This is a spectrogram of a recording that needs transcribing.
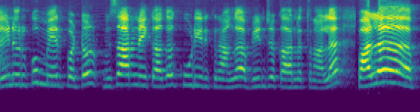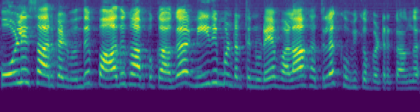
ஐநூறுக்கும் மேற்பட்டோர் விசாரணைக்காக கூடியிருக்கிறாங்க அப்படின்ற காரணத்தினால பல போலீசார்கள் வந்து பாதுகாப்புக்காக நீதிமன்றத்தினுடைய வளாகத்துல குவிக்கப்பட்டிருக்காங்க.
